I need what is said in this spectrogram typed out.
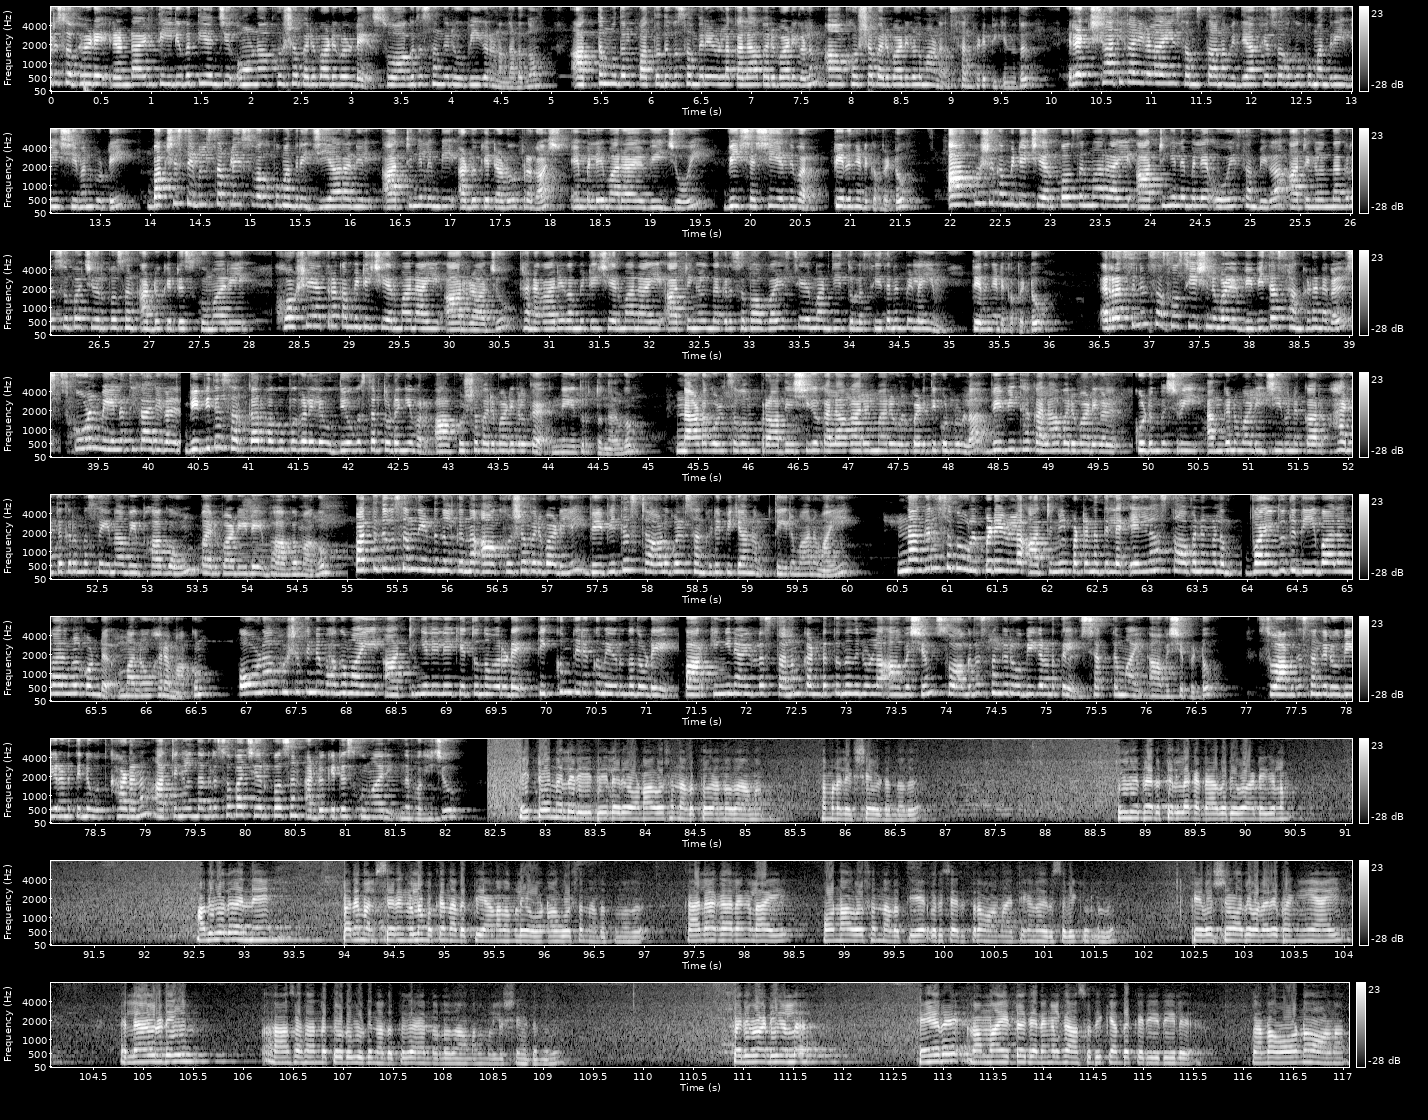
നഗരസഭയുടെ രണ്ടായിരത്തി ഇരുപത്തിയഞ്ച് ഓണാഘോഷ പരിപാടികളുടെ സ്വാഗത സംഘ രൂപീകരണം നടന്നു. അത്തം മുതൽ പത്ത് ദിവസം വരെയുള്ള കലാപരിപാടികളും ആഘോഷ പരിപാടികളുമാണ് സംഘടിപ്പിക്കുന്നത്. രക്ഷാധികാരികളായി സംസ്ഥാന വിദ്യാഭ്യാസ വകുപ്പ് മന്ത്രി വി ശിവൻകുട്ടി ഭക്ഷ്യ സിവിൽ സപ്ലൈസ് വകുപ്പ് മന്ത്രി G R Anil Attingal M P advocate Adoor Prakash M L എമാരായ V Joy V Sasi എന്നിവർ തിരഞ്ഞെടുക്കപ്പെട്ടു. ആഘോഷ committee ചെയർപേഴ്സൺമാരായി Attingal M L A O S Ambika Attingal നഗരസഭാ ചെയർപേഴ്സൺ അഡ്വക്കേറ്റ് എസ് കുമാരി ഘോഷയാത്ര കമ്മിറ്റി ചെയർമാനായി ആർ രാജു ധനകാര്യ കമ്മിറ്റി ചെയർമാനായി ആറ്റിങ്ങൽ നഗരസഭാ വൈസ് ചെയർമാൻ ജി തുളസീധരൻ പിള്ളയും തിരഞ്ഞെടുക്കപ്പെട്ടു. റെസിഡൻസ് അസോസിയേഷനുകൾ വിവിധ സംഘടനകൾ സ്കൂൾ മേലധികാരികൾ വിവിധ സർക്കാർ വകുപ്പുകളിലെ ഉദ്യോഗസ്ഥർ തുടങ്ങിയവർ ആഘോഷ പരിപാടികൾക്ക് നേതൃത്വം നൽകും. നാടകോത്സവം പ്രാദേശിക കലാകാരന്മാരെ ഉൾപ്പെടുത്തിക്കൊണ്ടുള്ള വിവിധ കലാപരിപാടികൾ കുടുംബശ്രീ അംഗൻവാടി ജീവനക്കാർ ഹരിതകർമ്മസേന വിഭാഗവും പരിപാടിയുടെ ഭാഗമാകും. പത്ത് ദിവസം നീണ്ടു നിൽക്കുന്ന ആഘോഷ പരിപാടിയിൽ വിവിധ സ്റ്റാളുകൾ സംഘടിപ്പിക്കാനും തീരുമാനമായി. നഗരസഭ ഉൾപ്പെടെയുള്ള ആറ്റിങ്ങൽ പട്ടണത്തിലെ എല്ലാ സ്ഥാപനങ്ങളും വൈദ്യുത ദീപാലങ്കാരങ്ങൾ കൊണ്ട് മനോഹരമാക്കും. ഓണാഘോഷത്തിന്റെ ഭാഗമായി ആറ്റിങ്ങലിലേക്ക് എത്തുന്നവരുടെ തിക്കും തിരക്കുമേറുന്നതോടെ പാർക്കിങ്ങിനായുള്ള സ്ഥലം കണ്ടെത്തുന്നതിനുള്ള ആവശ്യം സ്വാഗത സംഘ രൂപീകരണത്തിൽ ശക്തമായി ആവശ്യപ്പെട്ടു. സ്വാഗത സംഘ രൂപീകരണത്തിന്റെ ഉദ്ഘാടനം ആറ്റിങ്ങൽ നഗരസഭാ ചെയർപേഴ്സൺ അഡ്വക്കേറ്റ് എസ് കുമാരി നിർവഹിച്ചു. ഏറ്റവും നല്ല രീതിയിൽ ഒരു ഓണാഘോഷം നടത്തുക എന്നതാണ് നമ്മൾ ലക്ഷ്യമിടുന്നത് വിവിധ തരത്തിലുള്ള കലാപരിപാടികളും അതുപോലെ തന്നെ പല മത്സരങ്ങളും ഒക്കെ നടത്തിയാണ് നമ്മൾ ഈ ഓണാഘോഷം നടത്തുന്നത്. കാലാകാലങ്ങളായി ഓണാഘോഷം നടത്തിയ ഒരു ചരിത്രമാണ് ആറ്റിങ്ങൽ നഗരസഭയ്ക്കുള്ളത്. ഈ വർഷവും അത് വളരെ ഭംഗിയായി എല്ലാവരുടെയും സഹകരണത്തോടു കൂടി നടത്തുക എന്നുള്ളതാണ് നമ്മൾ ലക്ഷ്യമിടുന്നത്. പരിപാടികൾ ഏറെ നന്നായിട്ട് ജനങ്ങൾക്ക് ആസ്വദിക്കാൻ തക്ക രീതിയിൽ കാരണം ഓണമാണ്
